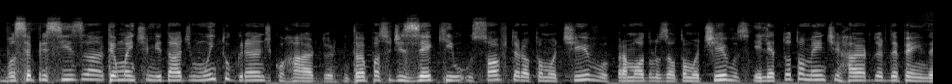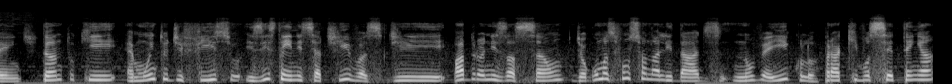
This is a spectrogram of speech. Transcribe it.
você precisa ter uma intimidade muito grande com o hardware. Então eu posso dizer que o software automotivo para módulos automotivos, ele é totalmente hardware dependente, tanto que é muito difícil, existem iniciativas de padronização de algumas funcionalidades no veículo para que você tenha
